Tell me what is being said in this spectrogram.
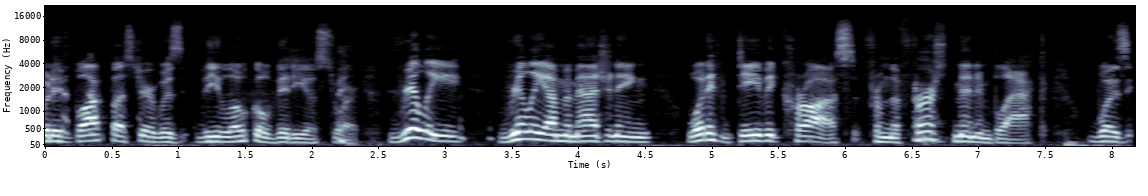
but if Blockbuster was the local video store. Really, really, I'm imagining what if David Cross from the first Men in Black was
